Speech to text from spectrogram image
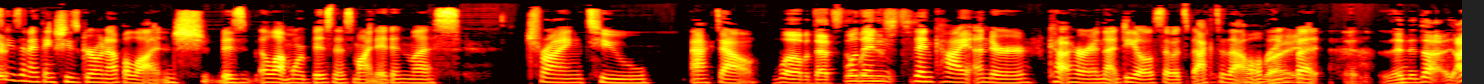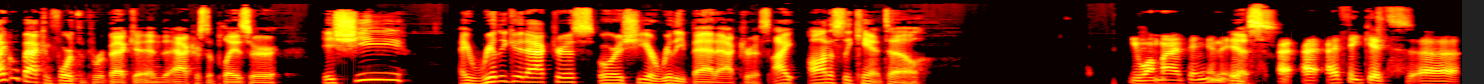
Whether- season, I think she's grown up a lot and she is a lot more business minded and less trying to act out. Well, but that's the well, latest. then then Kai undercut her in that deal, so it's back to that whole Right. thing. But and the, I go back and forth with Rebecca and the actress that plays her. Is she a really good actress or is she a really bad actress? I honestly can't tell. You want my opinion? Yes. I, I, I think it's uh,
